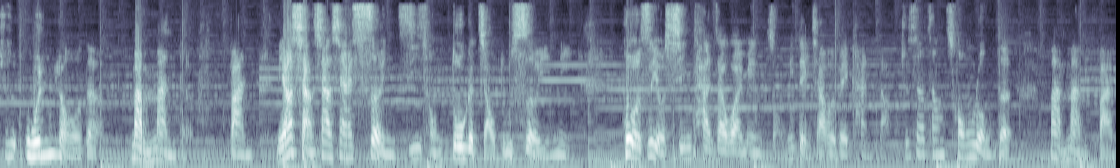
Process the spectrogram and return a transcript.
就是温柔的、慢慢的翻。你要想象现在摄影机从多个角度摄影你。或者是有星探在外面走，你等一下会被看到，就是要这样从容的慢慢翻，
